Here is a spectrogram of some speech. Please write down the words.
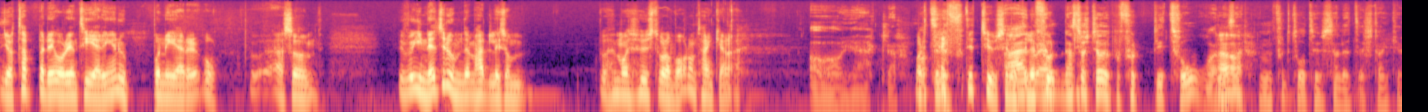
jag tappade orienteringen upp och ner och alltså, vi var inne i ett rum där man hade liksom, hur, många, hur stora var de tankarna? Åh jäklar. Var det inte f- 30 000 liter Nej, eller det var 40? en, den största var ju på 42. Eller Ja. så här. Mm, 42 000 liters tanke.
